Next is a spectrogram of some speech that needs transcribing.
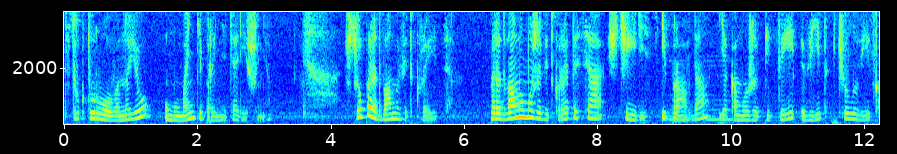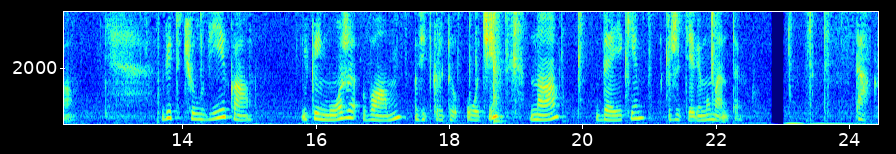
структурованою у моменті прийняття рішення. Що перед вами відкриється? Перед вами може відкритися щирість і правда, яка може піти від чоловіка. Від чоловіка, який може вам відкрити очі на деякі життєві моменти. Так.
